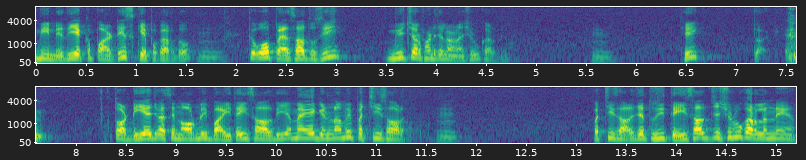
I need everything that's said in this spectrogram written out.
ਮਹੀਨੇ ਦੀ ਇੱਕ ਪਾਰਟੀ ਸਕਿਪ ਕਰ ਦਿਓ ਹੂੰ ਤੇ ਉਹ ਪੈਸਾ ਤੁਸੀਂ ਮਿਊਚੁਅਲ ਫੰਡ ਚ ਲਾਉਣਾ ਸ਼ੁਰੂ ਕਰ ਦਿਓ। ਠੀਕ? ਤੁਹਾਡੀ ਏਜ ਵੈਸੇ ਨਾਰਮਲੀ 22 23 ਸਾਲ ਦੀ ਹੈ ਮੈਂ ਇਹ ਗਿਣਨਾ ਵੀ 25 ਸਾਲ ਹੈ। 25 ਸਾਲ, ਜੇ ਤੁਸੀਂ 23 ਸਾਲ 'ਚ ਸ਼ੁਰੂ ਕਰ ਲੈਂਦੇ ਆ,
